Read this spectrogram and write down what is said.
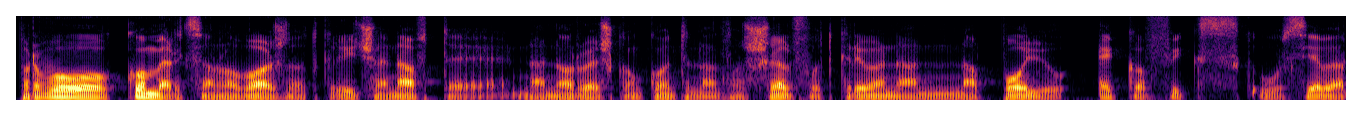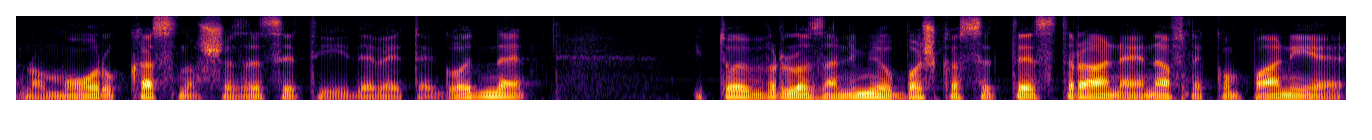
Prvo komercijalno važno otkriće nafte na norveškom kontinentalnom šelfu otkrivena na polju Ecofix u Sjevernom moru kasno 69. godine. I to je vrlo zanimljivo, baš kad se te strane naftne kompanije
